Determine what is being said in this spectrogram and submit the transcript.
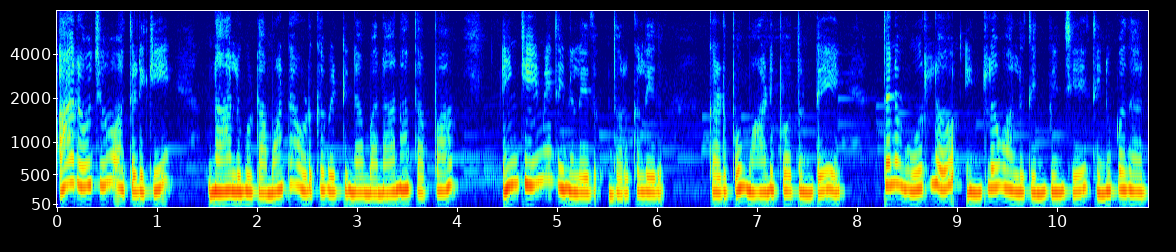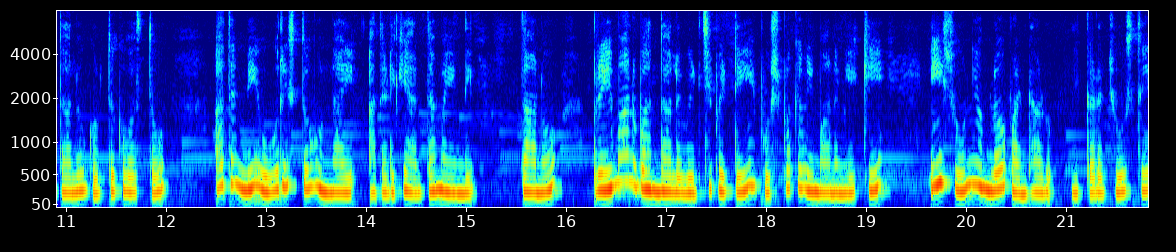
ఆ రోజు అతడికి నాలుగు టమాటా ఉడకబెట్టిన బనానా తప్ప ఇంకేమీ తినలేదు దొరకలేదు. కడుపు మాడిపోతుంటే తన ఊర్లో ఇంట్లో వాళ్ళు తినిపించే తిను పదార్థాలు గుర్తుకు వస్తూ అతన్ని ఊరిస్తూ ఉన్నాయి. అతడికి అర్థమైంది. తాను ప్రేమానుబంధాలు విడిచిపెట్టి పుష్పక విమానం ఎక్కి ఈ శూన్యంలో పడ్డాడు. ఇక్కడ చూస్తే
